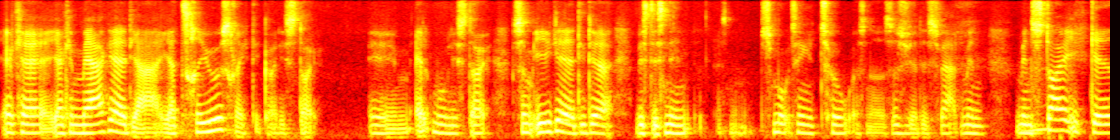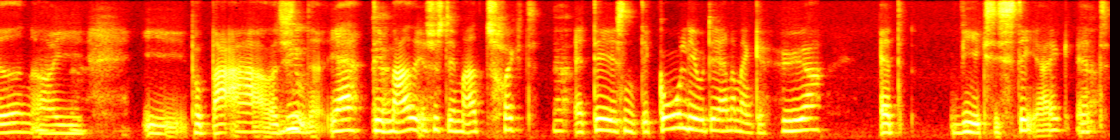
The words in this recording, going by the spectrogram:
jeg, kan, jeg kan mærke, at jeg, jeg trives rigtig godt i støj. Øhm, alt muligt støj, som ikke er de der, hvis det er sådan en sådan små ting i tog og sådan noget, så synes jeg, det er svært. Men, men støj i gaden og i, i, på bar og sådan Liv. der. Ja, det er Ja. meget, jeg synes, det er meget trygt. Ja. At det, er sådan, det gode liv, det er, når man kan høre, at vi eksisterer, ikke? At,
